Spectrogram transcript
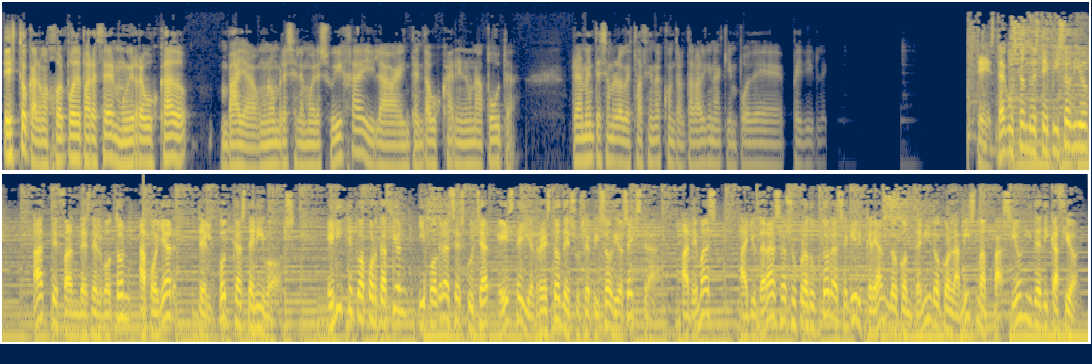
Esto que a lo mejor puede parecer muy rebuscado, vaya, un hombre se le muere su hija y la intenta buscar en una puta realmente ese lo que está haciendo es contratar a alguien a quien puede pedirle. ¿Te está gustando este episodio? Hazte fan desde el botón apoyar del podcast de Nivos. Elige tu aportación y podrás escuchar este y el resto de sus episodios extra. Además, ayudarás a su productor a seguir creando contenido con la misma pasión y dedicación.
